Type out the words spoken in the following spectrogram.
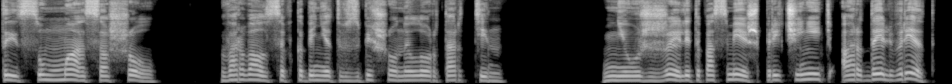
«Ты с ума сошел!» — ворвался в кабинет взбешенный лорд Артин. «Неужели ты посмеешь причинить Ардель вред?»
